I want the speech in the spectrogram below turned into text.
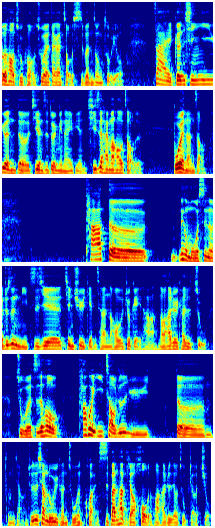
二号出口出来，大概走十分钟左右，在更新医院的急诊室对面那一边，其实还蛮好找的，不会难找。它的那个模式呢，就是你直接进去点餐，然后就给他，然后他就会开始煮，煮了之后，他会依照就是鱼的怎么讲，就是像鲈鱼可能煮很快，石斑它比较厚的话，它就是要煮比较久。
